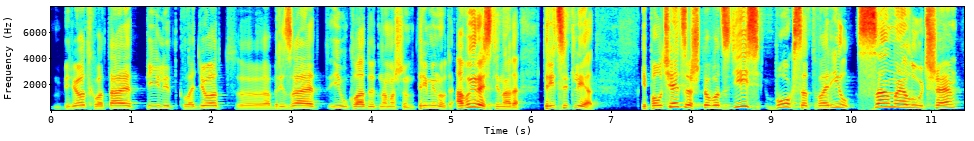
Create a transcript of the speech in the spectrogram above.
Берет, хватает, пилит, кладет, э, обрезает и укладывает на машину. Три минуты. А вырасти надо 30 лет. И получается, что вот здесь Бог сотворил самое лучшее –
